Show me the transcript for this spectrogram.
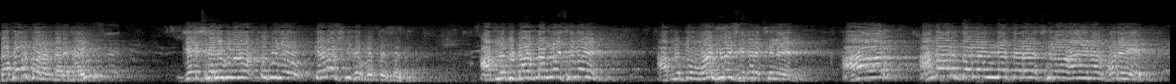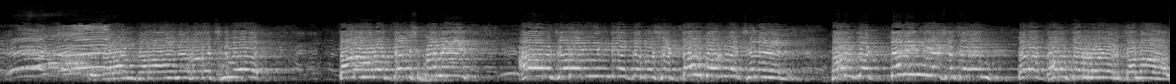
ব্যবহার করেন না রে ভাই। যে ছেলেগুলো রক্ত দিল, কেন স্বীকার করতেছেন? আপনি তো ডাক বাংলায় ছিলেন। আপনি তো ওয়াইফে সেখানে ছিলেন। আর আমার দলের নেতারা ছিল আয়না ঘরে। সুতরাং যারা আয়না ঘরে ছিল, তারা হলো দেশপ্রেমিক। আর যারা ইন্ডিয়াতে বসে ডাক বাংলায় ছিলেন, ভারতের ট্রেনিং নিয়ে এসেছেন, তারা ভারতের রয়ের দালাল।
